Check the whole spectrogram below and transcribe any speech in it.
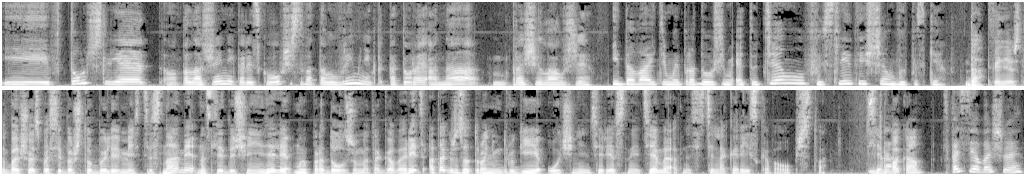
и в том числе а, положении корейского общества того времени, которое она прожила уже. И давайте мы продолжим эту тему в следующем выпуске. Да, конечно. Большое спасибо, что были вместе с нами. На следующей неделе мы продолжим это говорить, а также затронем другие очень интересные темы относительно корейского общества. Всем Да. пока! Спасибо большое.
